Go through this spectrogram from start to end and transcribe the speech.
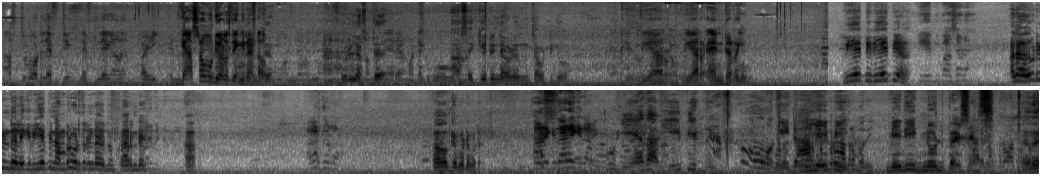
first board left ലെഫ്റ്റിലേക്കാണ് വഴി ഗ്യാസ്ട്രോ മുടി വളർത്തി എങ്ങനെ ഉണ്ടാവും? ഫുൾ ലെഫ്റ്റ് നേരെ അങ്ങോട്ടേക്ക് പോകും ആ സെക്യൂരിറ്റിന്റെ അവിടെ ഒന്ന് ചവിട്ടിക്കോ we are we are entering V I P V I P ആണ്. അല്ല അതോടെ ഉണ്ട് അല്ലെങ്കിൽ വി ഐ പി നമ്പർ കൊടുത്തിട്ടുണ്ടായിരുന്നു കാറിന്റെ ആ. ആ ഓക്കെ പോട്ടെ പോട്ടെ. ഏതാ വി ഐ പി എൻട്രി മാത്രം മതി. വെരി ഇഗ്നോർഡ് പേഴ്സൺസ് അതെ.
